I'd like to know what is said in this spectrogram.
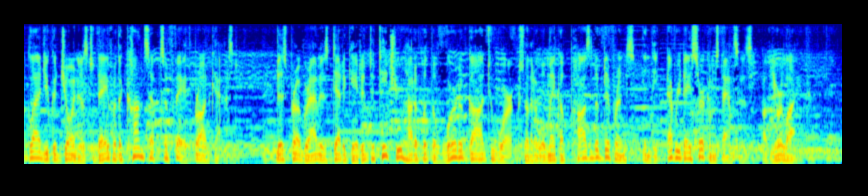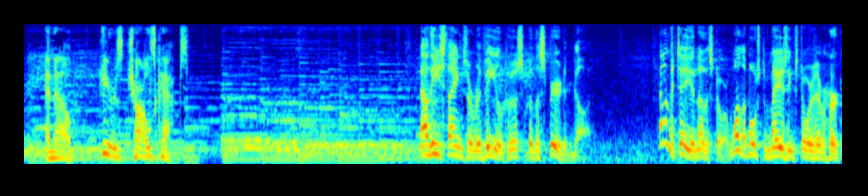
We're glad you could join us today for the Concepts of Faith broadcast. This program is dedicated to teach you how to put the Word of God to work so that it will make a positive difference in the everyday circumstances of your life. And now, here's Charles Capps. Now, these things are revealed to us by the Spirit of God. Now, let me tell you another story. One of the most amazing stories I ever heard.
